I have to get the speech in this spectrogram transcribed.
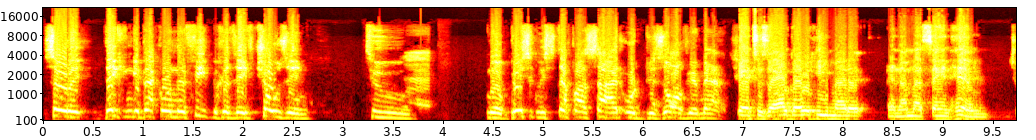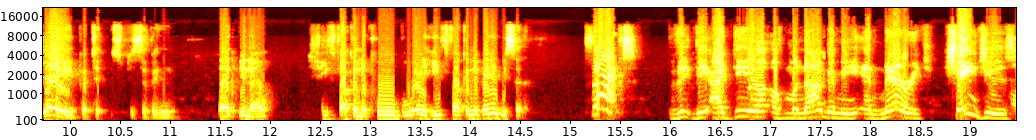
so that they can get back on their feet because they've chosen to you know basically step outside or dissolve your marriage? Chances are, though, he might have, and I'm not saying him, Dre specifically, but you know, she's fucking the pool boy, he's fucking the babysitter. Facts. The the idea of monogamy and marriage changes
